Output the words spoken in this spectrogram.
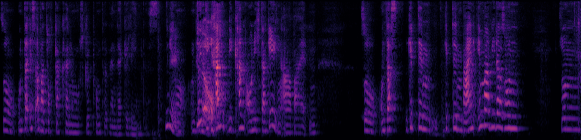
So, und da ist aber doch gar keine Muskelpumpe, wenn der gelähmt ist. Nee, so, und die die, auch. die, kann, die kann auch nicht dagegen arbeiten. So, und das gibt dem, gibt dem Bein immer wieder so ein. So ein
